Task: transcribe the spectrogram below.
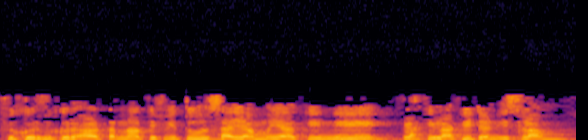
Figur-figur alternatif itu saya meyakini laki-laki dan Islam.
